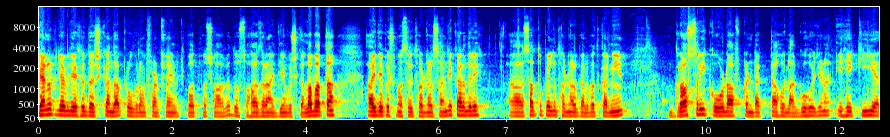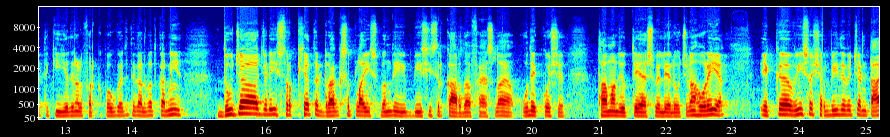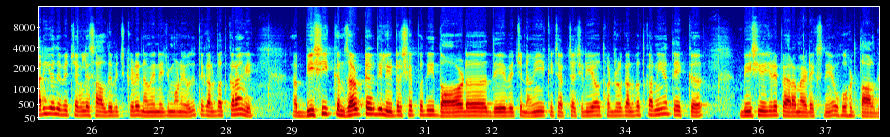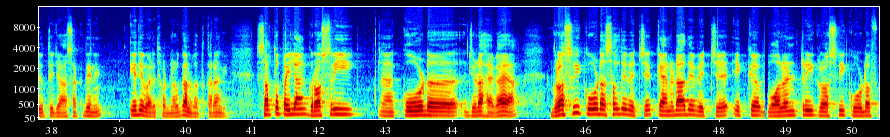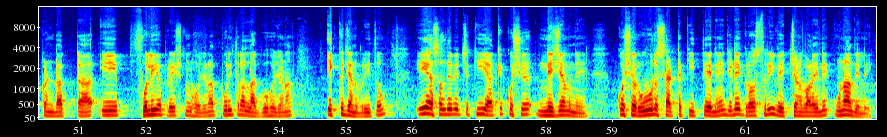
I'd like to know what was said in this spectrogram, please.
Channel Punjabi ਦੇਖ ਰਹੇ ਦਰਸ਼ਕਾਂ ਦਾ ਪ੍ਰੋਗਰਾਮ ਫਰੰਟ ਲਾਈਨ ਵਿੱਚ ਬਹੁਤ-ਬਹੁਤ ਸਵਾਗਤ ਦੋਸਤੋ, ਹਾਜ਼ਰ ਹਾਂ ਅੱਜ ਦੀਆਂ ਕੁਝ ਗੱਲਾਂ ਬਾਤਾਂ ਅੱਜ ਦੇ ਕੁਝ ਮਸਲੇ ਤੁਹਾਡੇ ਨਾਲ ਸਾਂਝੇ ਕਰਨ ਦੇ ਲਈ। ਸਭ ਤੋਂ ਪਹਿਲਾਂ ਤੁਹਾਡੇ ਨਾਲ ਗੱਲਬਾਤ ਕਰਨੀ ਹੈ। ਗਰੋਸਰੀ ਕੋਡ ਆਫ ਕੰਡਕਟ ਆ, ਉਹ ਲਾਗੂ ਹੋ ਜਾਣਾ। ਇਹ ਕੀ ਹੈ ਤੇ ਕੀ ਇਹਦੇ ਨਾਲ ਫ਼ਰਕ ਪਊਗਾ ਇਹਦੇ ਤੇ ਗੱਲਬਾਤ ਕਰਨੀ ਹੈ। ਦੂਜਾ ਜਿਹੜੀ ਸੁਰੱਖਿਅਤ ਡਰੱਗ ਸਪਲਾਈ ਸੰਬੰਧੀ ਬੀਸੀ ਸਰਕਾਰ ਦਾ ਫੈਸਲਾ ਆ, ਉਹਦੇ ਕੁਝ ਥਾਵਾਂ ਦੇ ਉੱਤੇ ਇਸ ਵੇਲੇ ਆਲੋਚਨਾ ਹੋ ਰਹੀ ਆ। ਇੱਕ 2026 ਦੇ ਵਿੱਚ ਅੰਟਾਰੀਓ ਦੇ ਵਿੱਚ ਅਗਲੇ ਸਾਲ ਦੇ ਵਿੱਚ ਕਿਹੜੇ ਨਵੇਂ ਨਿਯਮ ਆਉਣੇ ਉਹਦੇ ਤੇ ਗੱਲਬਾਤ ਕਰਾਂਗੇ। ਬੀਸੀ ਕੰਜ਼ਰਵੇਟਿਵ ਦੀ ਲੀਡਰਸ਼ਿਪ ਦੀ ਦੌੜ ਦੇ ਵਿੱਚ ਨਵੀਂ ਇੱਕ ਚਰਚਾ ਛਿੜੀ ਆ ਉਹ ਤੁਹਾਡੇ ਨਾਲ ਗੱਲਬਾਤ ਕਰਨੀ ਹੈ ਤੇ ਇੱਕ ਬੀਸੀ ਦੇ ਜਿਹੜੇ ਪੈਰਾਮੈਡਿਕਸ ਨੇ ਉਹ ਹੜਤਾਲ ਦੇ ਉੱਤੇ ਜਾ ਸਕਦੇ ਨੇ, ਇਹਦੇ ਬਾਰੇ ਤੁਹਾਡੇ ਨਾਲ ਗੱਲਬਾਤ ਕਰਾਂਗੇ। ਸਭ ਤੋਂ ਪਹਿਲਾਂ ਗਰੋਸਰੀ ਕੋਡ ਜਿਹੜਾ ਹੈਗਾ ਆ ਗਰੋਸਰੀ ਕੋਡ ਅਸਲ ਦੇ ਵਿੱਚ ਕੈਨੇਡਾ ਦੇ ਵਿੱਚ ਇੱਕ voluntary grocery code of conduct ਆ, ਇਹ ਫੁੱਲੀ ਆਪਰੇਸ਼ਨਲ ਹੋ ਜਾਣਾ, ਪੂਰੀ ਤਰ੍ਹਾਂ ਲਾਗੂ ਹੋ ਜਾਣਾ 1 ਜਨਵਰੀ ਤੋਂ। ਇਹ ਅਸਲ ਦੇ ਵਿੱਚ ਕੀ ਆ ਕਿ ਕੁਝ ਨਿਯਮ ਨੇ ਕੁਝ ਰੂਲ ਸੈੱਟ ਕੀਤੇ ਨੇ ਜਿਹੜੇ ਗਰੋਸਰੀ ਵੇਚਣ ਵਾਲੇ ਨੇ ਉਹਨਾਂ ਦੇ ਲਈ।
